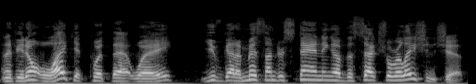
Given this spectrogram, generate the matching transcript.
And if you don't like it put that way, you've got a misunderstanding of the sexual relationship.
